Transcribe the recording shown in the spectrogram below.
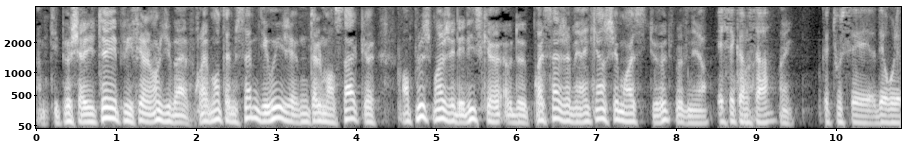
un petit peu chahuté. Et puis finalement, je dis, bah, vraiment, t'aimes ça? Il me dit, oui, j'aime tellement ça que, en plus, moi, j'ai des disques euh, de pressage américain chez moi. Si tu veux, tu peux venir. Et c'est comme ça Oui. que tout s'est déroulé.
